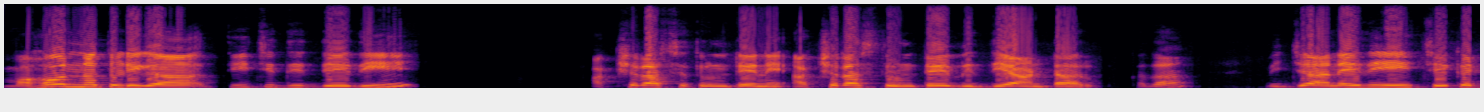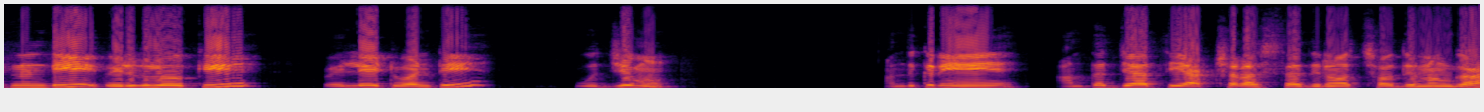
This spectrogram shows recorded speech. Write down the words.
మహోన్నతుడిగా తీర్చిదిద్దేది అక్షరాస్యత ఉంటేనే. అక్షరాస్యత ఉంటే విద్య అంటారు కదా. విద్య అనేది చీకటి నుండి వెలుగులోకి వెళ్ళేటువంటి ఉద్యమం. అందుకని అంతర్జాతీయ అక్షరాస్యత దినోత్సవ దినంగా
